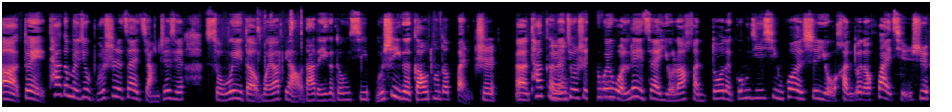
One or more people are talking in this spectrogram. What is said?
啊，对他根本就不是在讲这些所谓的我要表达的一个东西，不是一个沟通的本质。呃，他可能就是因为我内在有了很多的攻击性，或者是有很多的坏情绪，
